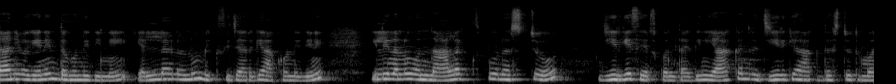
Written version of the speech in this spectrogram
ನಾನಿವಾಗ ಏನೇನು ತೊಗೊಂಡಿದ್ದೀನಿ ಎಲ್ಲನೂ ಮಿಕ್ಸಿ ಜಾರ್ಗೆ ಹಾಕ್ಕೊಂಡಿದ್ದೀನಿ ಇಲ್ಲಿ ನಾನು ಒಂದು ನಾಲ್ಕು ಸ್ಪೂನಷ್ಟು ಜೀರಿಗೆ ಸೇರಿಸ್ಕೊತಾ ಇದ್ದೀನಿ. ಯಾಕಂದರೆ ಜೀರಿಗೆ ಹಾಕಿದಷ್ಟು ತುಂಬಾ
